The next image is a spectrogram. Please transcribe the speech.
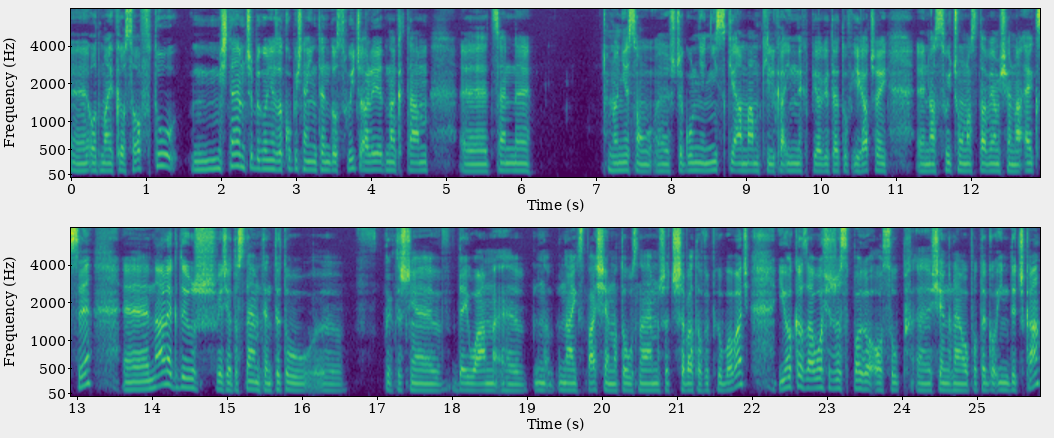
e, od Microsoftu. Myślałem, czy by go nie zakupić na Nintendo Switch, ale jednak tam ceny no nie są szczególnie niskie, a mam kilka innych priorytetów i raczej na Switchu nastawiam się na Exy. No ale gdy już, wiecie, dostałem ten tytuł praktycznie day one e, na, Xpassie, no to uznałem, że trzeba to wypróbować. I okazało się, że sporo osób e, sięgnęło po tego indyczka.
